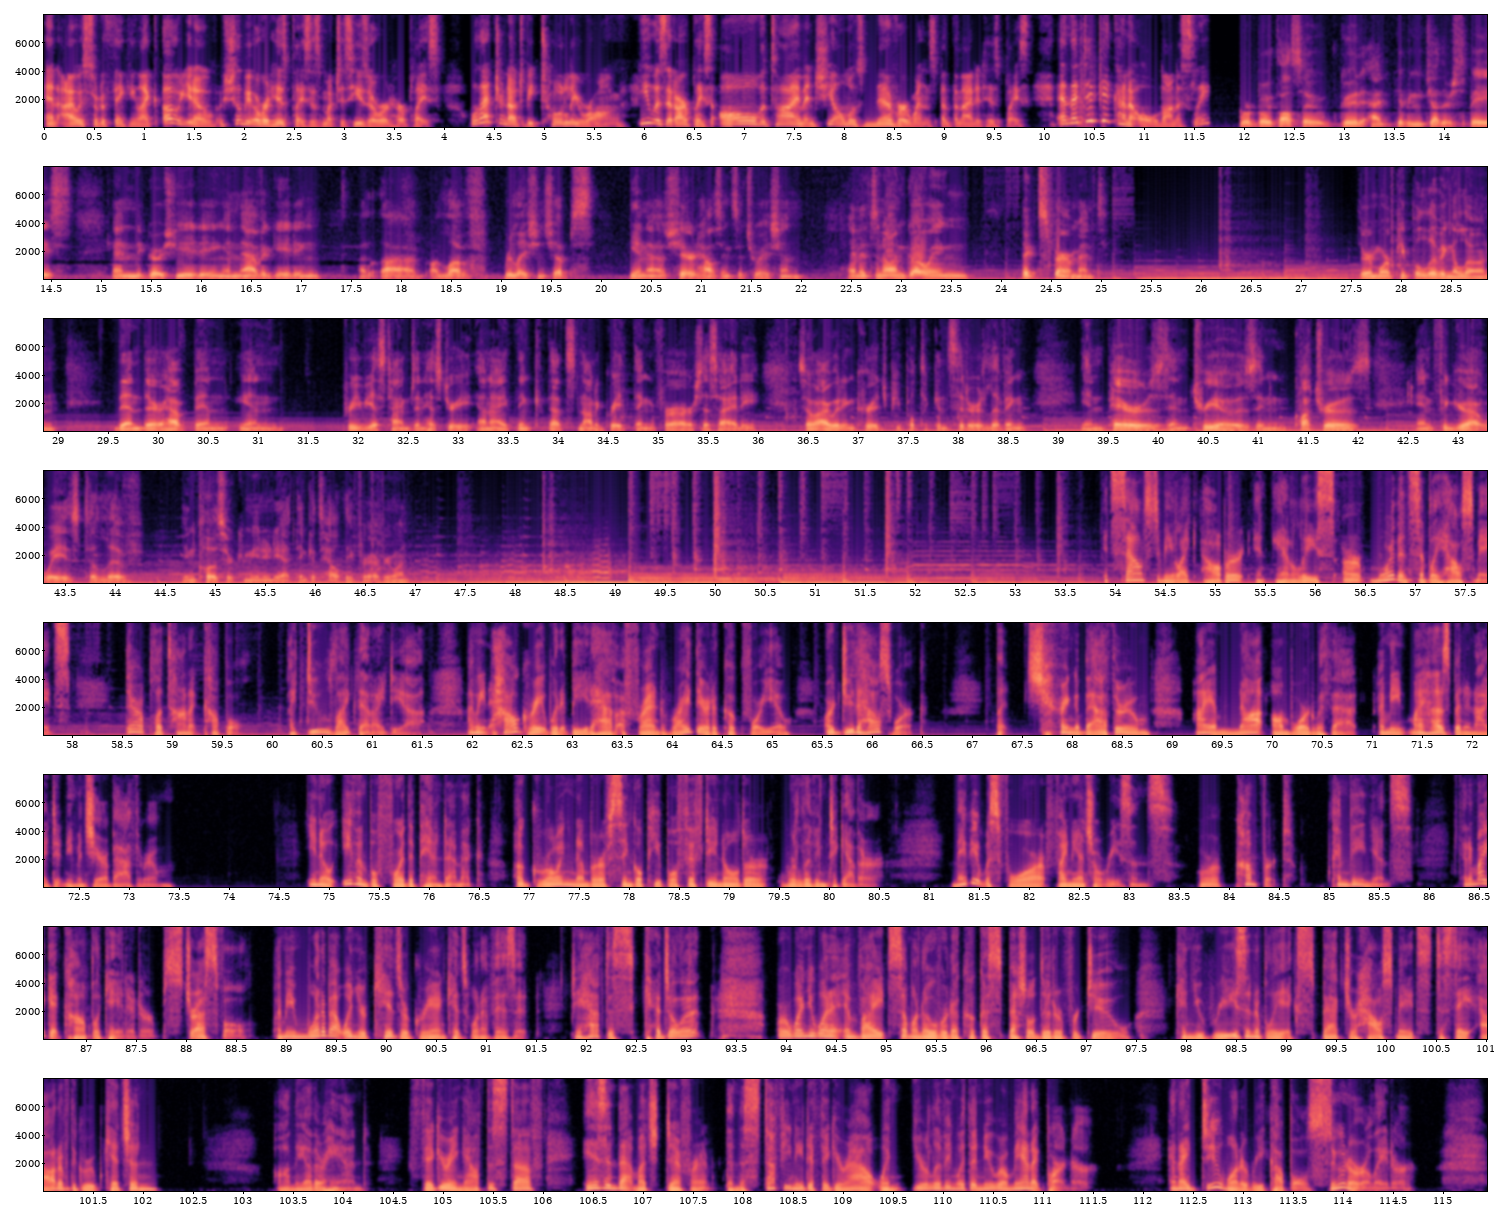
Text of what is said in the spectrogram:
and I was sort of thinking like, oh, you know, she'll be over at his place as much as he's over at her place. Well, that turned out to be totally wrong. He was at our place all the time and she almost never went and spent the night at his place. And that did get kind of old, honestly. We're both also good at giving each other space and negotiating and navigating uh, love relationships in a shared housing situation. And it's an ongoing experiment. There are more people living alone than there have been in previous times in history. And I think that's not a great thing for our society. So I would encourage people to consider living in pairs and trios and quattros and figure out ways to live in closer community. I think it's healthy for everyone. Sounds to me like Albert and Annalise are more than simply housemates. They're a platonic couple. I do like that idea. I mean, how great would it be to have a friend right there to cook for you or do the housework? But sharing a bathroom, I am not on board with that. I mean, my husband and I didn't even share a bathroom. You know, even before the pandemic, a growing number of single people 50 and older were living together. Maybe it was for financial reasons or comfort, convenience. And it might get complicated or stressful. I mean, what about when your kids or grandkids want to visit? Do you have to schedule it? Or when you want to invite someone over to cook a special dinner for two, can you reasonably expect your housemates to stay out of the group kitchen? On the other hand, figuring out this stuff isn't that much different than the stuff you need to figure out when you're living with a new romantic partner. And I do want to recouple sooner or later.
